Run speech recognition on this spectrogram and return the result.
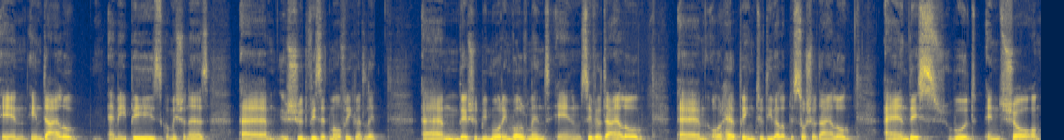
in, in dialogue. MEPs, commissioners um, should visit more frequently. Um, there should be more involvement in civil dialogue um, or helping to develop the social dialogue. And this would ensure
